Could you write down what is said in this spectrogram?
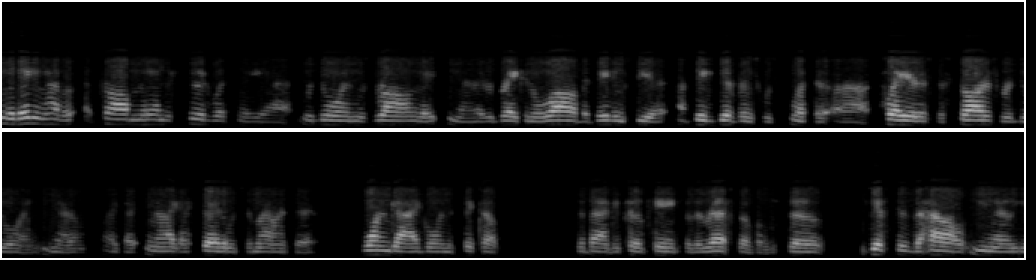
you know, they didn't have a, problem. They understood what they uh, were doing was wrong. They, you know, they were breaking the law, but they didn't see a, a big difference with what the uh, players, the stars, were doing. You know, like I, you know, like I said, it was amounted to one guy going to pick up the bag of cocaine for the rest of them. So just as the how, you know,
